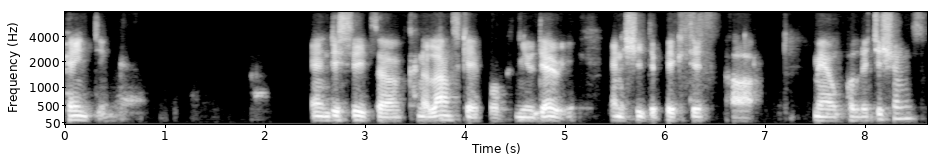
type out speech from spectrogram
painting. And this is a kind of landscape of New Delhi. And she depicted uh, male politicians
